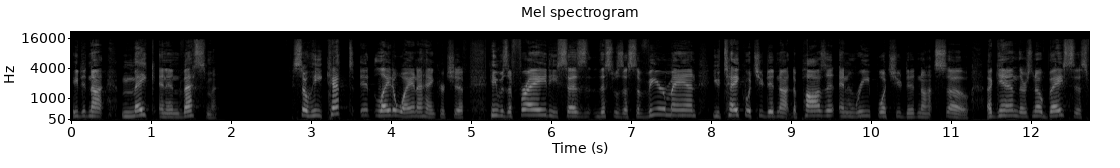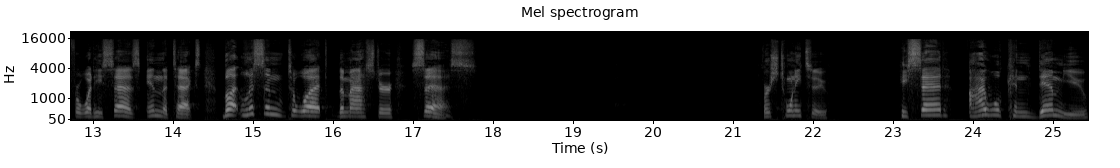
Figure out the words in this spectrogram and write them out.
He did not make an investment. So he kept it laid away in a handkerchief. He was afraid. He says, This was a severe man. You take what you did not deposit and reap what you did not sow. Again, there's no basis for what he says in the text. But listen to what the master says. Verse 22 He said, I will condemn you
